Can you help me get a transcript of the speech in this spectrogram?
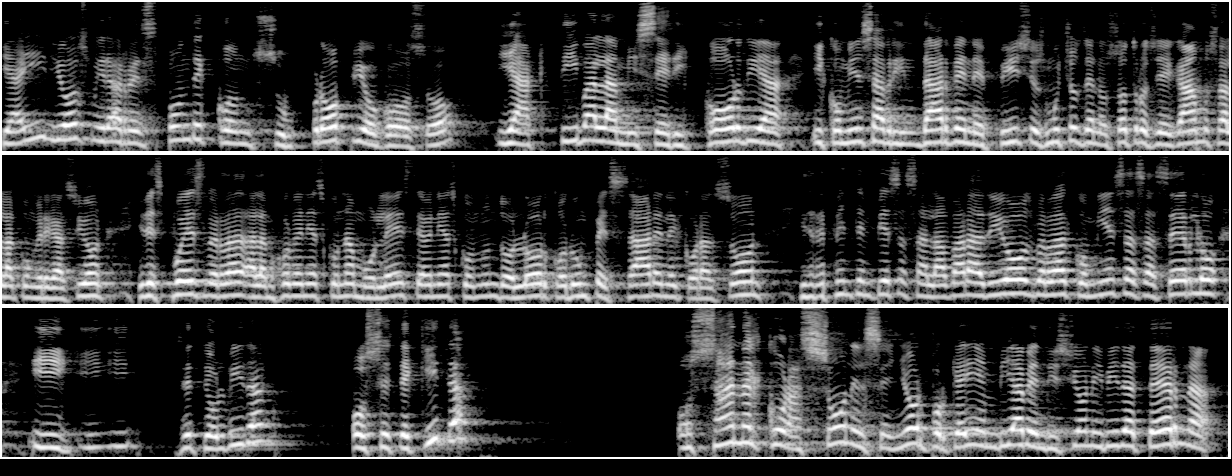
que ahí Dios, mira, responde con su propio gozo y activa la misericordia y comienza a brindar beneficios. Muchos de nosotros llegamos a la congregación y después, ¿verdad? A lo mejor venías con una molestia, venías con un dolor, con un pesar en el corazón y de repente empiezas a alabar a Dios, ¿verdad? Comienzas a hacerlo y, se te olvida o se te quita. O sana el corazón el Señor porque ahí envía bendición y vida eterna.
